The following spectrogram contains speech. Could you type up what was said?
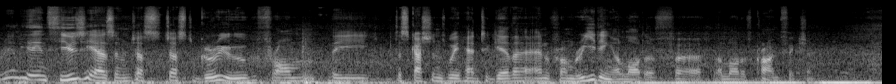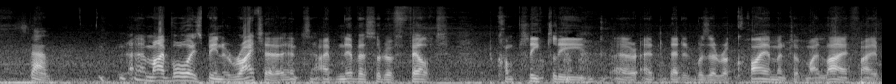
really the enthusiasm just, just grew from the discussions we had together and from reading a lot of, uh, a lot of crime fiction. Stan. Um, I've always been a writer, and I've never sort of felt completely uh, that it was a requirement of my life. I've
